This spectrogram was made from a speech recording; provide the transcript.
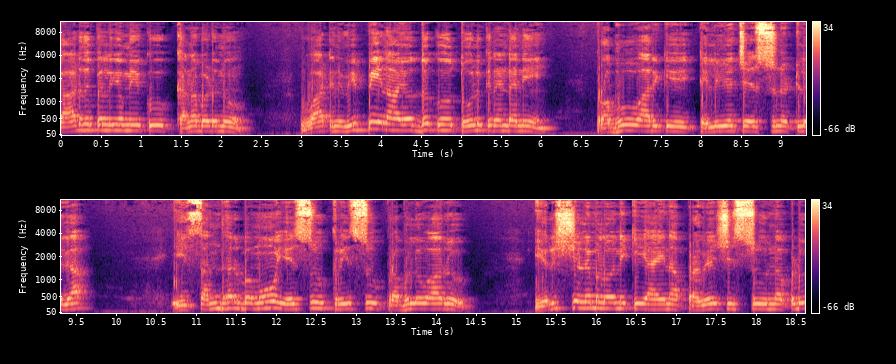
గాడిద పిల్లయు మీకు కనబడును. వాటిని విప్పి నా యొద్దకు తోలుకి రండని ప్రభు వారికి తెలియచేస్తున్నట్లుగా ఈ సందర్భము యేసు క్రీస్తు ప్రభులు వారు ఎరుషలేములోనికి ఆయన ప్రవేశిస్తున్నప్పుడు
